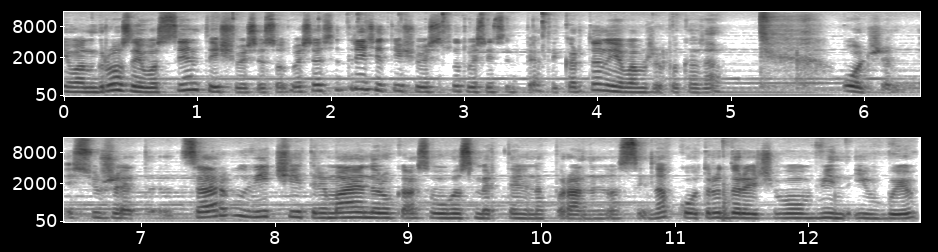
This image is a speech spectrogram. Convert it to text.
Іван Гроза, його син, 1883-1885. Картину я вам вже показав. Отже, сюжет. Цар у вічі тримає на руках свого смертельно пораненого сина, котрого, до речі, він і вбив.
